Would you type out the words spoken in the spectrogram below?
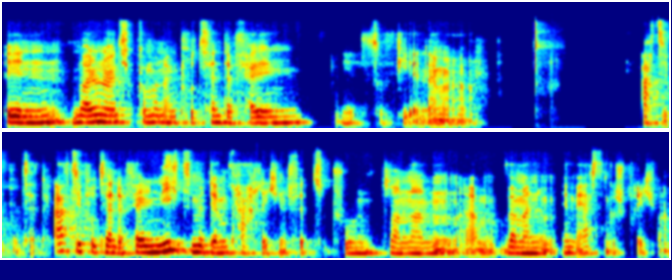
in 99,9 Prozent der Fällen, nee, ist zu viel, sagen wir mal, 80 Prozent, 80 Prozent der Fälle nichts mit dem fachlichen Fit zu tun, sondern ähm, wenn man im, im, ersten Gespräch war.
